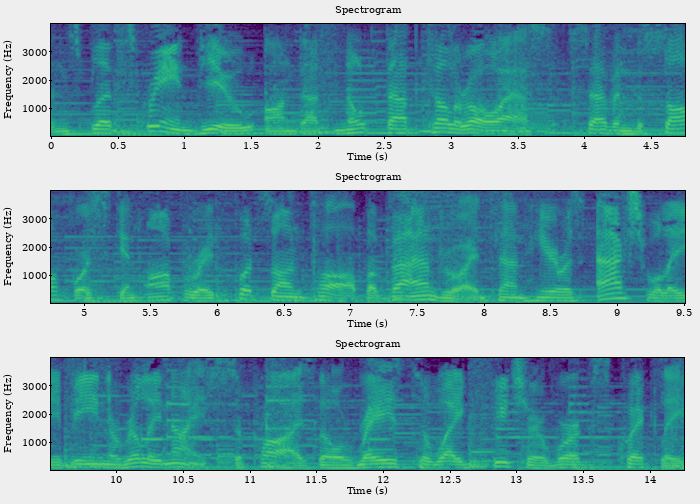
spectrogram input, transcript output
in split screen view on that note that ColorOS 7 the software skin operate puts on top of Android 10 here has actually been a really nice surprise though. Raise to wake feature works quickly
